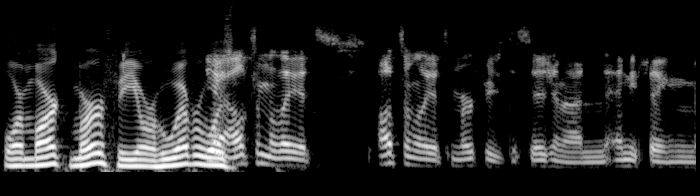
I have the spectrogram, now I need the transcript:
or Mark Murphy or whoever was ultimately it's ultimately it's Murphy's decision on anything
